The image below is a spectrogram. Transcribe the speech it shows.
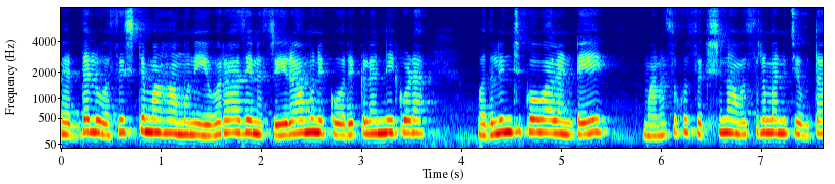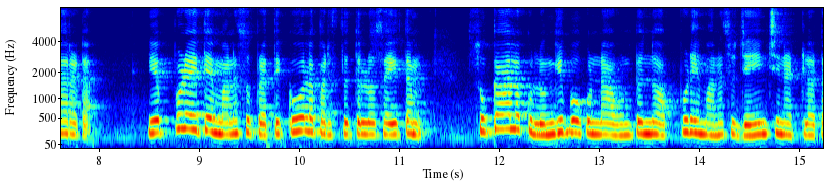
పెద్దలు వశిష్ఠ మహాముని యువరాజైన శ్రీరాముని కోరికలన్నీ కూడా వదిలించుకోవాలంటే మనసుకు శిక్షణ అవసరమని చెబుతారట. ఎప్పుడైతే మనసు ప్రతికూల పరిస్థితుల్లో సైతం సుఖాలకు లొంగిపోకుండా ఉంటుందో అప్పుడే మనసు జయించినట్లట.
